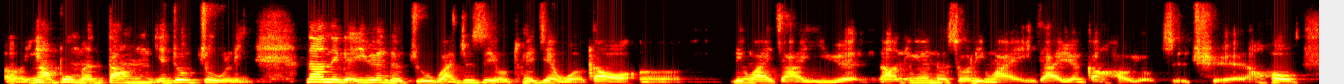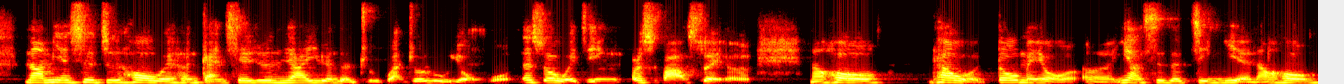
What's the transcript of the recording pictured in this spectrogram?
呃营养部门当研究助理。那那个医院的主管就是有推荐我到呃另外一家医院。然后因为那时候另外一家医院刚好有职缺，然后那面试之后，我也很感谢，就是那家医院的主管就录用我。那时候我已经二十八岁了，然后你看我都没有呃营养师的经验，然后。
